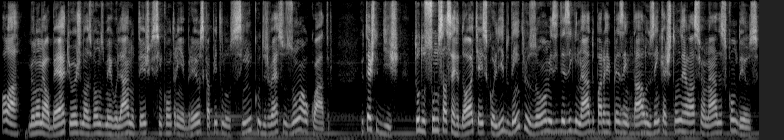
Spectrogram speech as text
Olá, meu nome é Alberto e hoje nós vamos mergulhar no texto que se encontra em Hebreus, capítulo 5, dos versos 1 ao 4. E o texto diz: Todo sumo sacerdote é escolhido dentre os homens e designado para representá-los em questões relacionadas com Deus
